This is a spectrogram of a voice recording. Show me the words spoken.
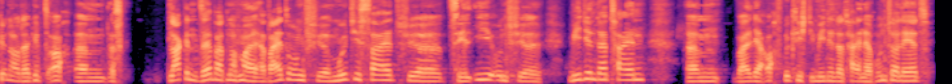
Genau, da gibt's auch ähm, das Plugin selber hat nochmal Erweiterungen für Multisite, für CLI und für Mediendateien, ähm, weil der auch wirklich die Mediendateien herunterlädt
